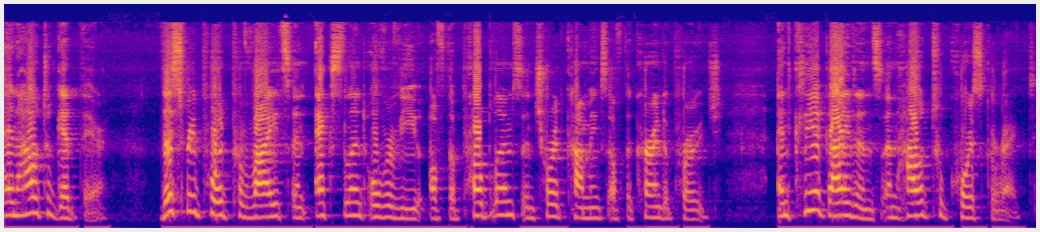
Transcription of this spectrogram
and how to get there. This report provides an excellent overview of the problems and shortcomings of the current approach and clear guidance on how to course correct.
